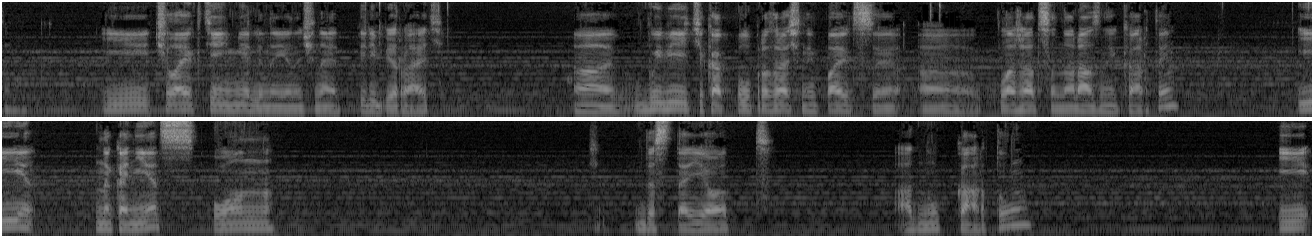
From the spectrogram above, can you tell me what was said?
так. и человек-тень медленно ее начинает перебирать. А, Вы видите, как полупрозрачные пальцы а, ложатся на разные карты. И, наконец, он достает одну карту. И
